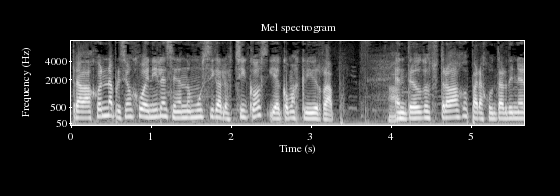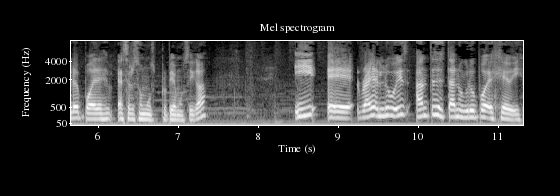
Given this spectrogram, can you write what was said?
trabajó en una prisión juvenil enseñando música a los chicos y a cómo escribir rap. Ah. Entre otros trabajos para juntar dinero y poder hacer su propia música. Y eh, Ryan Lewis antes estaba en un grupo de heavy.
